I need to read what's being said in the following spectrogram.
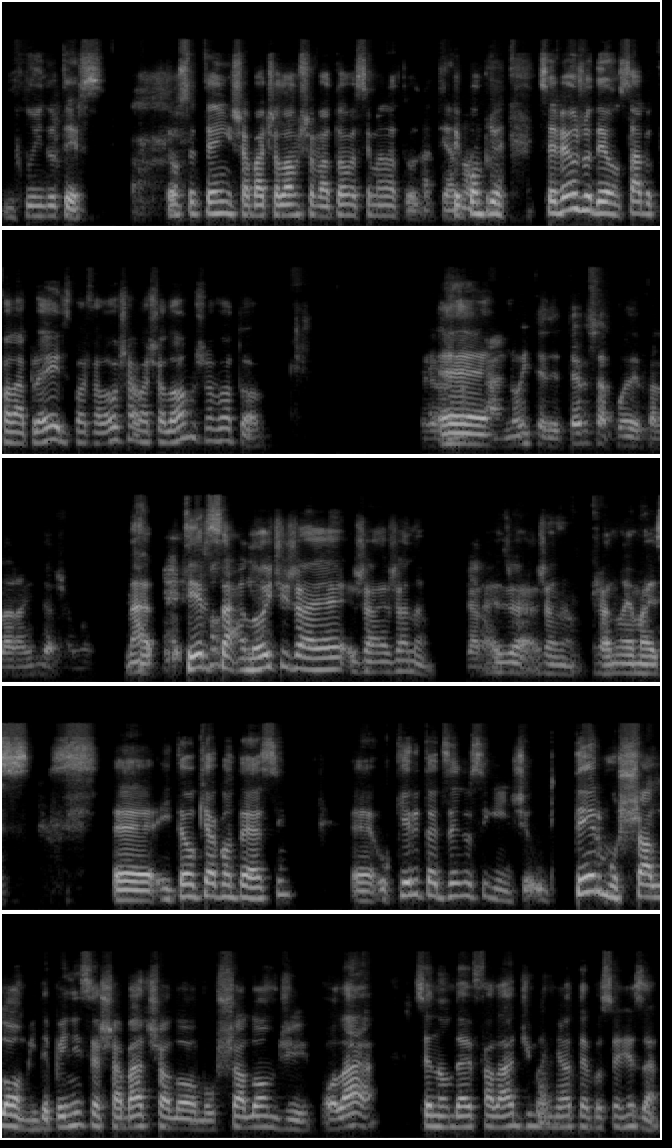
incluindo terça. Então você tem Shabbat Shalom, Shabbat Tov a semana toda. Você, compre... você vê um judeu, não sabe o que falar para eles, pode falar ou Shabbat Shalom ou Shabbat Tov. É, a noite de terça pode falar ainda Shabbat. Na terça à noite já é, já, já não. Já não. Já, já não, já não é mais. É, então o que acontece? É, o que ele está dizendo é o seguinte: o termo Shalom, independente se é Shabbat Shalom ou Shalom de Olá, você não deve falar de manhã até você rezar,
